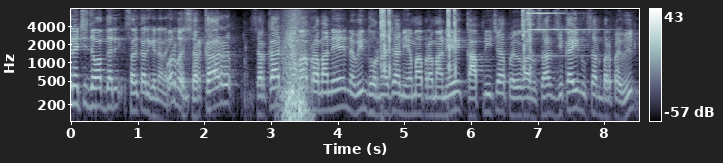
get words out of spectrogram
देण्याची जबाबदारी सरकार घेणार आहे. बरोबर. सरकार सरकार नियमाप्रमाणे नवीन धोरणाच्या नियमाप्रमाणे कापणीच्या प्रयोगानुसार जे काही नुकसान भरपाई होईल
